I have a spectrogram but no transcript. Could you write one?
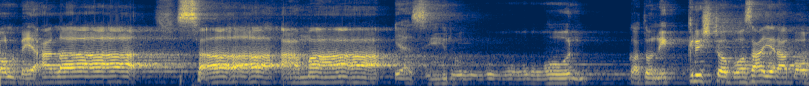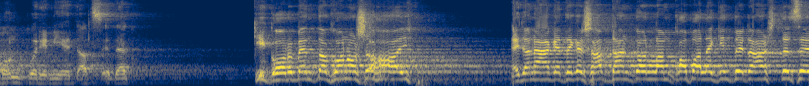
বলবে, আলা সা আমা কত নিকৃষ্ট বোঝা এরা বহন করে নিয়ে যাচ্ছে, দেখো। কি করবেন তখন অসহায়? এই আগে থেকে সাবধান করলাম, কপালে কিন্তু এটা আসতেছে।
